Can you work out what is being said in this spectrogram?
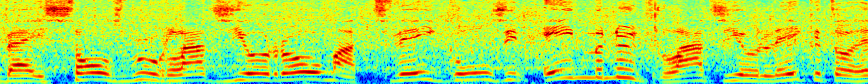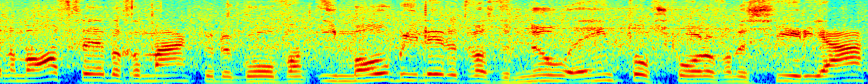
bij Salzburg. Lazio Roma. Twee goals in één minuut. Lazio leek het al helemaal af te hebben gemaakt door de goal van Immobile. Dat was de 0-1 topscorer van de Serie A.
